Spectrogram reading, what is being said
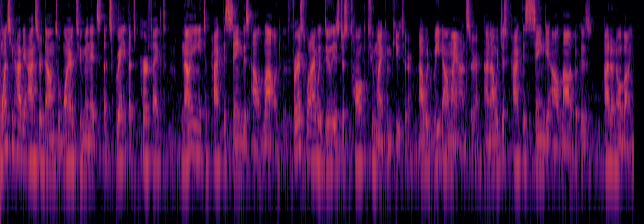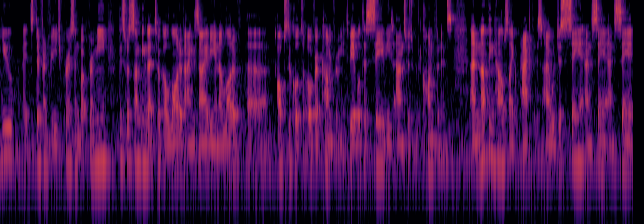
Once you have your answer down to one or two minutes, that's great, that's perfect. Now you need to practice saying this out loud. First, what I would do is just talk to my computer. I would read out my answer and I would just practice saying it out loud because I don't know about you, it's different for each person, but for me, this was something that took a lot of anxiety and a lot of uh, obstacle to overcome for me, to be able to say these answers with confidence. And nothing helps like practice. I would just say it and say it and say it,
